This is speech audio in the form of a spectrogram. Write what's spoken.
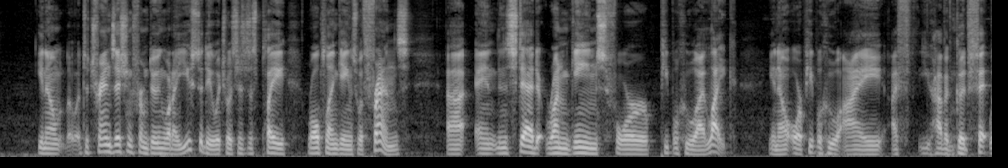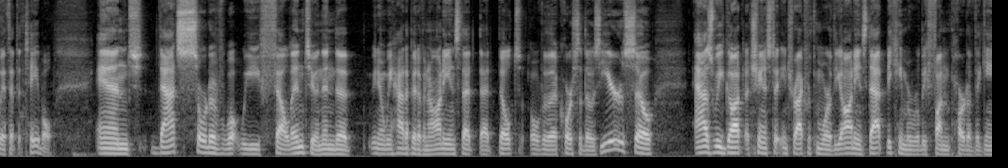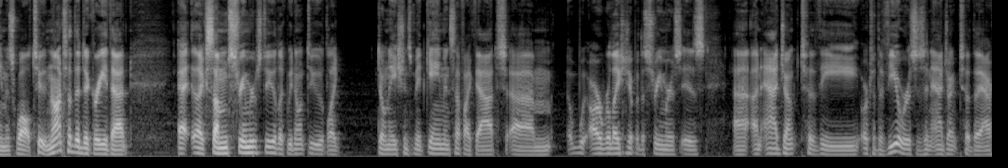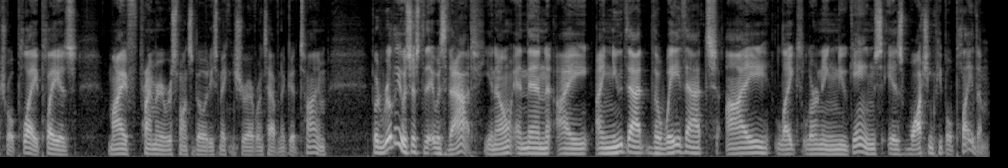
you know, to transition from doing what I used to do, which was just play role playing games with friends uh, and instead run games for people who I like, you know, or people who I, I f- you have a good fit with at the table. And that's sort of what we fell into. And then the, you know, we had a bit of an audience that, that built over the course of those years. So as we got a chance to interact with more of the audience, that became a really fun part of the game as well, too. Not to the degree that, uh, like some streamers do, like we don't do like donations mid game and stuff like that. Um, our relationship with the streamers is uh, an adjunct to the or to the viewers is an adjunct to the actual play. Play is my primary responsibility is making sure everyone's having a good time. But really, it was just it was that you know, and then I I knew that the way that I liked learning new games is watching people play them.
